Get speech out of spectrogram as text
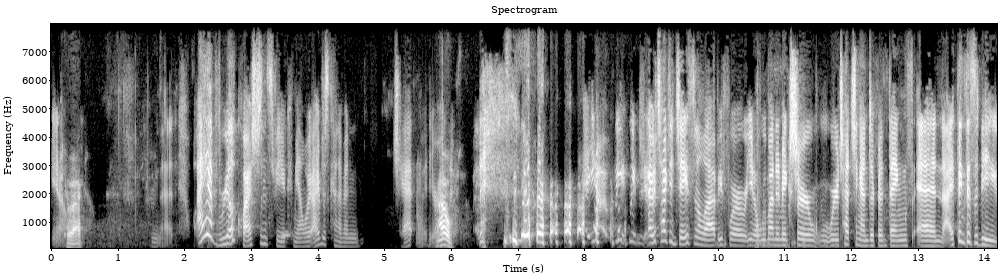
you know. Correct. From that, I have real questions for you, Camille. I've just kind of been chatting with you. Oh. you know, we, we, I talked to Jason a lot before. You know, we wanted to make sure we are touching on different things, and I think this would be.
